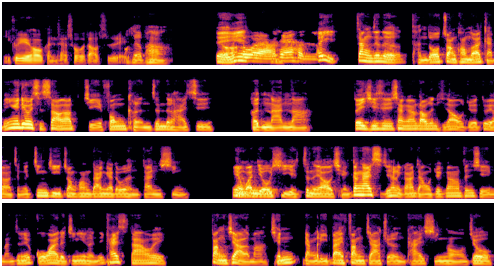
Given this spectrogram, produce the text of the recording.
一个月后可能才收得到之类好。可怕。对，因为对啊，嗯现在很难。所以这样真的很多状况都在改变，因为六月十四号要解封，可能真的还是很难呐、所以其实像刚刚刀真提到，我觉得对啊，整个经济状况大家应该都会很担心，因为玩游嗯戏也真的要钱。刚开始就像你刚刚讲，我觉得刚刚分析也蛮真的，因为国外的经验，可能一开始大家会放假了嘛，前两个礼拜放假觉得很开心哦，就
